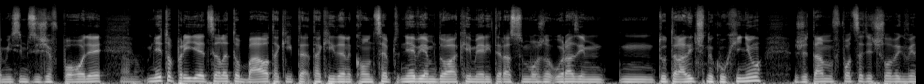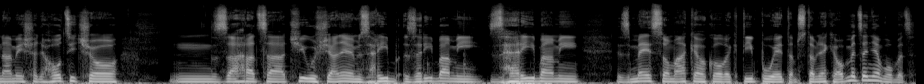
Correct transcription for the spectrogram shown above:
myslím si, že v pohode. Ano. Mne to príde celé to bao, taký, taký ten koncept, neviem do akej miery teraz možno urazím m, tú tradičnú kuchyňu, že tam v podstate človek vie namiešať hocičo, m, zahrať sa, či už, ja neviem, s, hríb, s rybami, s hríbami, s mesom akéhokoľvek typu, je tam, sú tam nejaké obmedzenia vôbec?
